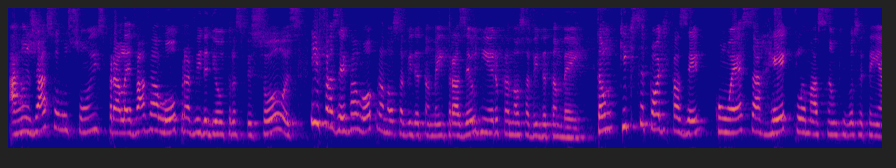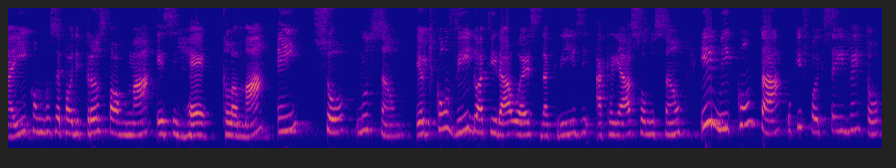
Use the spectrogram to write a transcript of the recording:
arranjar soluções para levar valor para a vida de outras pessoas e fazer valor para nossa vida também, trazer o dinheiro para nossa vida também. Então, o que, que você pode fazer com essa reclamação que você tem aí? Como você pode transformar esse reclamar em solução? Eu te convido a tirar o S da crise, a criar a solução e me contar o que foi que você inventou.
